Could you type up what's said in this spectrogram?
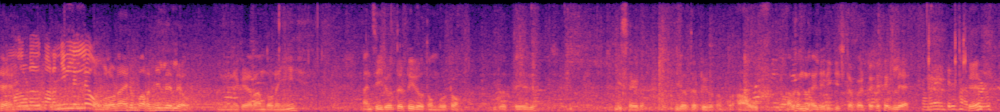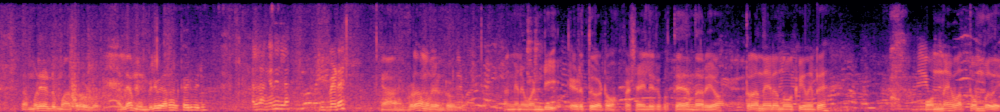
നമ്മളോട് പറഞ്ഞില്ലല്ലോ. നമ്മളോട് ആരും പറഞ്ഞില്ലല്ലോ. അങ്ങനെ കയറാൻ തുടങ്ങി. അഞ്ച് ഇരുപത്തെട്ട് ഇരുപത്തൊമ്പത് കേട്ടോ ഇരുപത്തേഴ് ഈ സൈഡ് ഇരുപത്തെട്ട് ഇരുപത്തൊമ്പത്. ആ ഊഫ് അതെന്തായാലും എനിക്ക് ഇഷ്ടപ്പെട്ട്. ഇല്ലേ? ഏ? നമ്മൾ രണ്ടും മാത്രമേ ഉള്ളൂ. അല്ല മുമ്പിൽ വേറെ ആൾക്കാർ വരും. അല്ല അങ്ങനെയല്ല. ഇവിടെ? ആ ഇവിടെ നമ്മൾ രണ്ടേ ഉള്ളൂ. അങ്ങനെ വണ്ടി എടുത്തു കേട്ടോ. പക്ഷേ അതിലൊരു പ്രത്യേകത എന്താ അറിയോ? ഇത്ര നേരം നോക്കി നിന്നിട്ട് ഒന്നേ പത്തൊമ്പത്.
